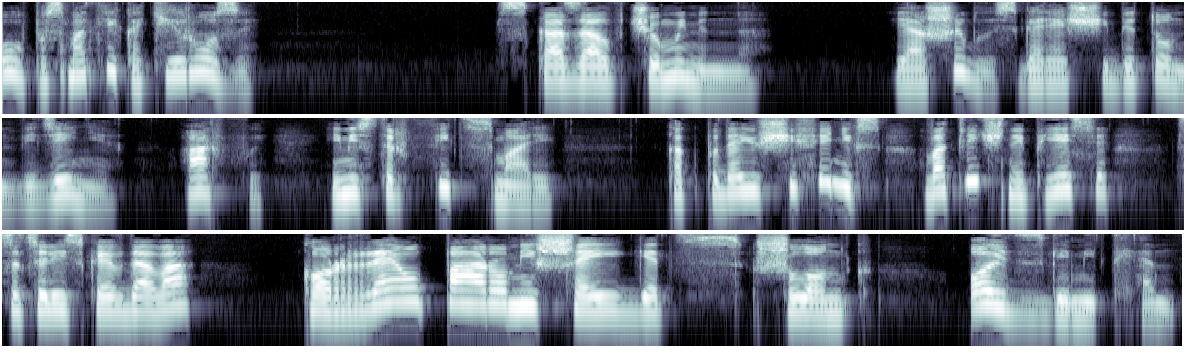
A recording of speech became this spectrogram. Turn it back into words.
О, посмотри, какие розы! Сказал, в чем именно. Я ошиблась. Горящий бетон, видение, арфы и мистер Фитцмари, как подающий феникс в отличной пьесе «Социалистская вдова» Коррео паро мишейгец шлонг ойцгемитхен.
